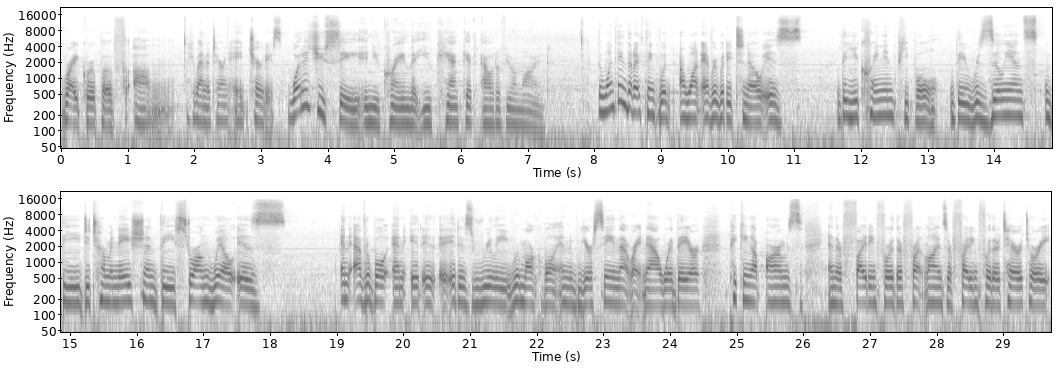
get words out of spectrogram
right group of um, humanitarian aid charities. What did you see in Ukraine that you can't get out of your mind? The one thing that I think would I want everybody to know is the Ukrainian people, the resilience, the determination, the strong will is inevitable and it, it, it is really remarkable. And we are seeing that right now where they are picking up arms and they're fighting for their front lines they're fighting for their territory.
